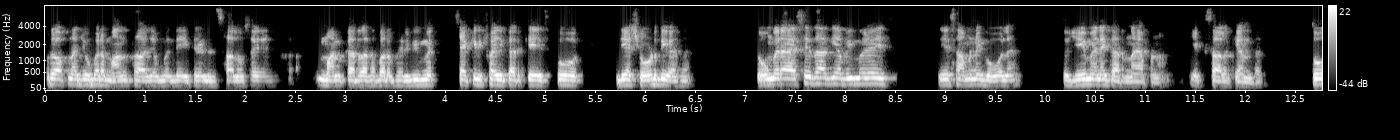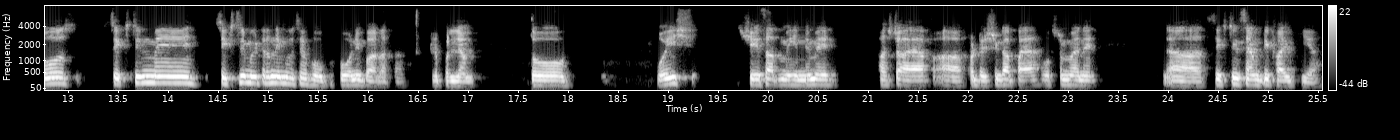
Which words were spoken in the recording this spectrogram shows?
पूरा अपना जो मेरा मन था जो मैंने इतने सालों से मन कर रहा था पर फिर भी मैं सेक्रीफाइस करके इसको दिया छोड़ दिया था। तो मेरा ऐसे था कि अभी मेरे ये सामने गोल है तो ये मैंने करना है अपना एक साल के अंदर। तो सिक्सटीन में सिक्सटी मीटर नहीं मुझे हो, हो नहीं पा रहा था ट्रिपल जम्प तो वही छः सात महीने में फ़र्स्ट आया फेडरेशन का पाया उस टाइम मैंने सिक्सटीन सेवेंटी फाइव किया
